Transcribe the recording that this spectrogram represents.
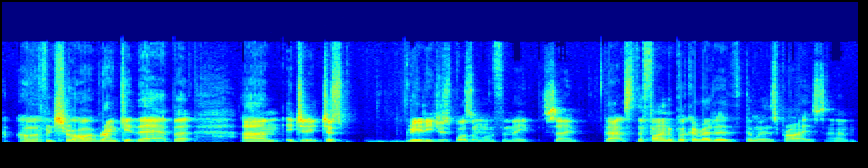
I'm sure I'll rank it there. But um, it, it just really just wasn't one for me. So that's the final book I read of the Women's Prize. Um,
